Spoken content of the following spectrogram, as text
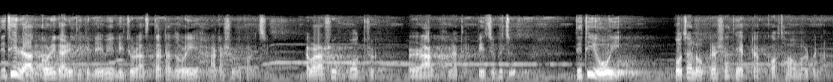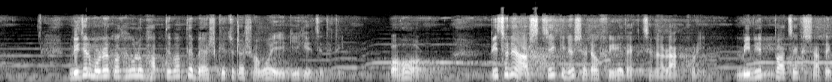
তিথি রাগ করে গাড়ি থেকে নেমে নিচু রাস্তাটা দৌড়ে হাঁটা শুরু করেছে। এবার আসুক ভদ্রলোক, রাগ ভাঙাতে পিছু পিছু। তিথি ওই পচা লোকটার সাথে একটা কথাও বলবে না। নিজের মনের কথাগুলো ভাবতে ভাবতে বেশ কিছুটা সময় এগিয়ে গিয়েছে তিথি। পহর পিছনে আসছে কিনা সেটাও ফিরে দেখছে না রাগ করে। মিনিট পাঁচেক সাতেক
